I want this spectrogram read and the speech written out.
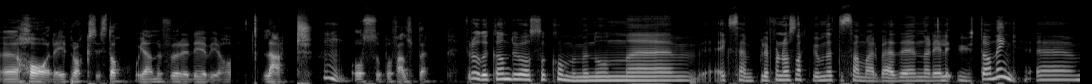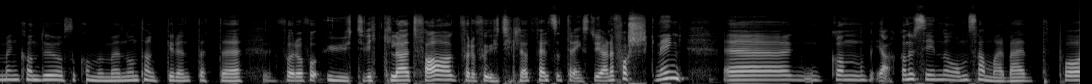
eh, ha det i praksis. da, Og gjennomføre det vi har lært, mm. også på feltet. Frode, kan du også komme med noen eh, eksempler? For nå snakker vi om dette samarbeidet når det gjelder utdanning. Eh, men kan du også komme med noen tanker rundt dette for å få utvikla et fag, for å få utvikla et felt, så trengs det gjerne forskning. Eh, kan, ja, kan, du si noe om samarbeid på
